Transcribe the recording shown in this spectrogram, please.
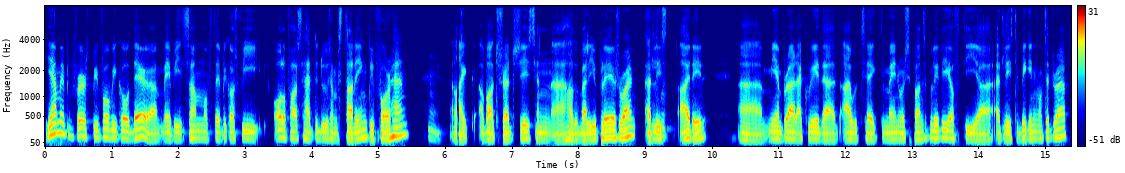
Yeah, maybe first before we go there, uh, maybe some of the because we all of us had to do some studying beforehand, hmm. like about strategies and uh, how to value players. Right? At least hmm. I did. Uh, me and Brad agreed that I would take the main responsibility of the uh, at least the beginning of the draft,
